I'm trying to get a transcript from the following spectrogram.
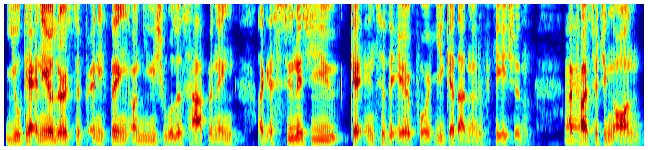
you'll get any alerts if anything unusual is happening. Like as soon as you get into the airport, you get that notification. I Mm. tried switching on,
